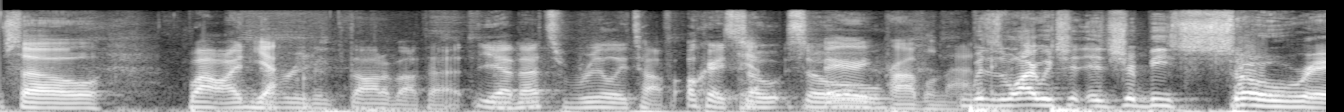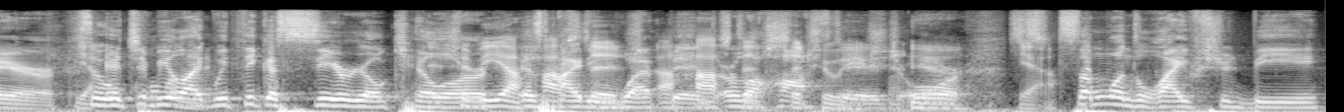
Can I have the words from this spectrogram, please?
So Wow, I Yeah. never even thought about that. Yeah, mm-hmm. that's really tough. Okay, so yeah, so very problematic. Which is why we should. It should be so rare. So- it should be like we think a serial killer be a is hostage- hiding a weapons or the hostage hostage, situation. or Yeah. s- someone's life should be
